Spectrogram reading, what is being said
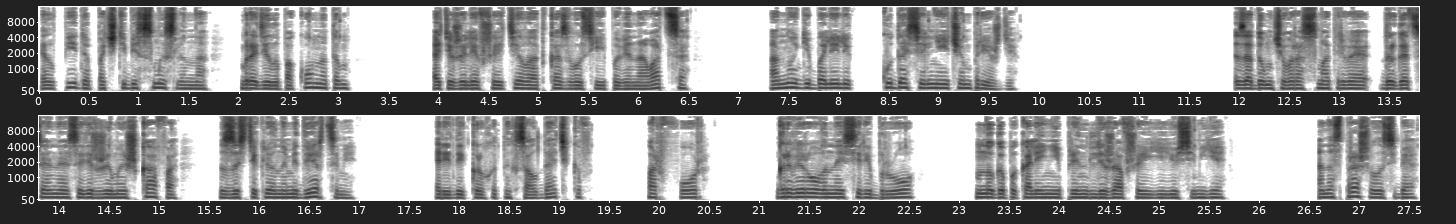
Элпида почти бессмысленно бродила по комнатам, отяжелевшее тело отказывалось ей повиноваться, а ноги болели куда сильнее, чем прежде. Задумчиво рассматривая драгоценное содержимое шкафа с застекленными дверцами, ряды крохотных солдатиков, фарфор, гравированное серебро, много поколений, принадлежавшее ее семье. Она спрашивала себя,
